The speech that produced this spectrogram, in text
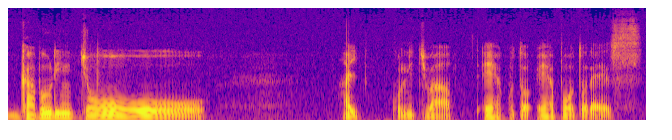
ガブリンチョー。はい、こんにちは。エアことエアポートです。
